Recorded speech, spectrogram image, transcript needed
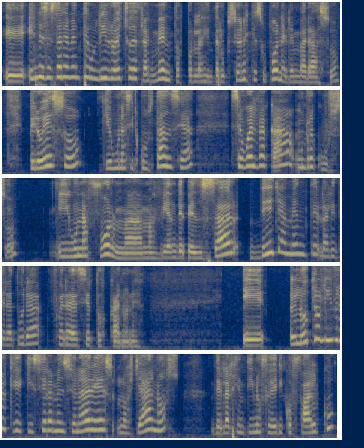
Eh, es necesariamente un libro hecho de fragmentos por las interrupciones que supone el embarazo, pero eso, que es una circunstancia, se vuelve acá un recurso y una forma más bien de pensar bellamente la literatura fuera de ciertos cánones. Eh, el otro libro que quisiera mencionar es Los Llanos, del argentino Federico Falco,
